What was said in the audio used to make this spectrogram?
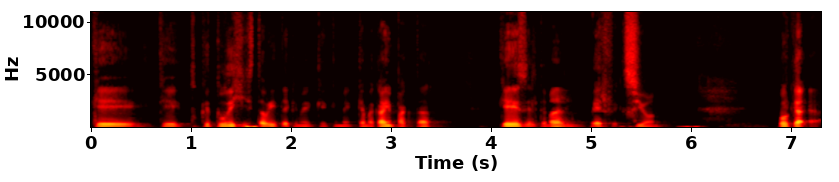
que, que, que tú dijiste ahorita que me, que me acaba de impactar, que es el tema de la imperfección. Porque ah,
